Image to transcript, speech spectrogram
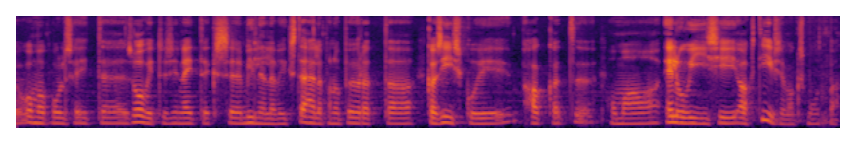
omapoolseid soovitusi näiteks, millele võiks tähelepanu pöörata ka siis, kui hakkad oma eluviisi aktiivsemaks muutma?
